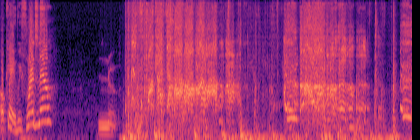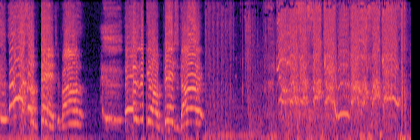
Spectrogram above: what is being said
Okay, we friends now? No. That's a bitch, bro. This nigga a bitch, dog. I'm gay.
